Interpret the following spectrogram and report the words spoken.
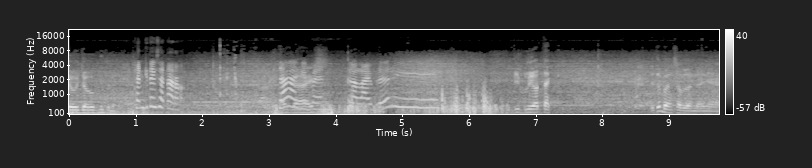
jauh-jauh gitu loh. Kan kita bisa taruh. Kita lagi pengen ke library. Bibliotek. Itu bahasa Belandanya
